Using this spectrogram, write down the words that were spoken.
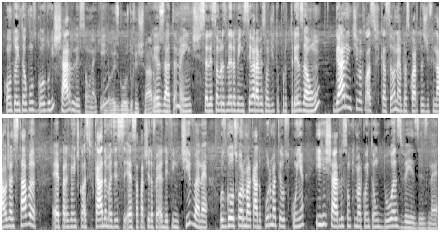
contou então com os gols do Richarlison, né? Que Dois gols do Richard. Exatamente. Seleção brasileira venceu a Arábia Saudita por 3 a 1 garantiu a classificação né, para as quartas de final. Já estava é, praticamente classificada, mas esse- essa partida foi a definitiva, né? Os gols foram marcados por Matheus Cunha e Richarlison, que marcou então duas vezes, né?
